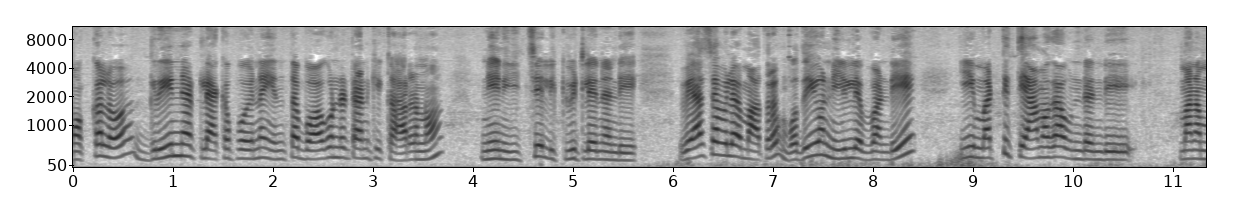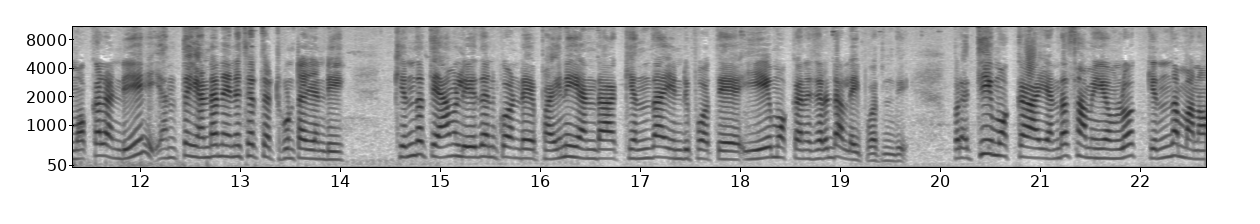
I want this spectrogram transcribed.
మొక్కలో గ్రీన్ నెట్ లేకపోయినా ఇంత బాగుండటానికి కారణం నేను ఇచ్చే లిక్విడ్లేనండి వేసవిలో మాత్రం ఉదయం నీళ్ళు ఇవ్వండి. ఈ మట్టి తేమగా ఉండండి. మన మొక్కలండి ఎంత ఎండనైనా సరే తట్టుకుంటాయండి. కింద తేమ లేదనుకోండి పైన ఎండ కింద ఎండిపోతే ఏ మొక్క అయినా సరే డల్ అయిపోతుంది. ప్రతి మొక్క ఎండ సమయంలో కింద మనం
